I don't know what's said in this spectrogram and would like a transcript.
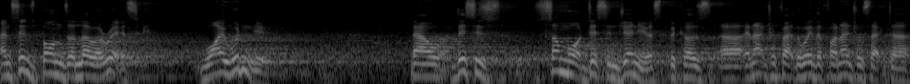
And since bonds are lower risk, why wouldn't you? Now, this is somewhat disingenuous because, uh, in actual fact, the way the financial sector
